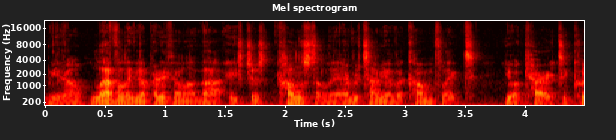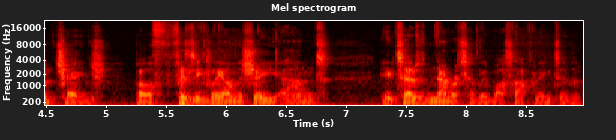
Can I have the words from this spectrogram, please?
you know leveling up anything like that. It's just constantly every time you have a conflict, your character could change both physically mm. on the sheet and in terms of narratively what's happening to them.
